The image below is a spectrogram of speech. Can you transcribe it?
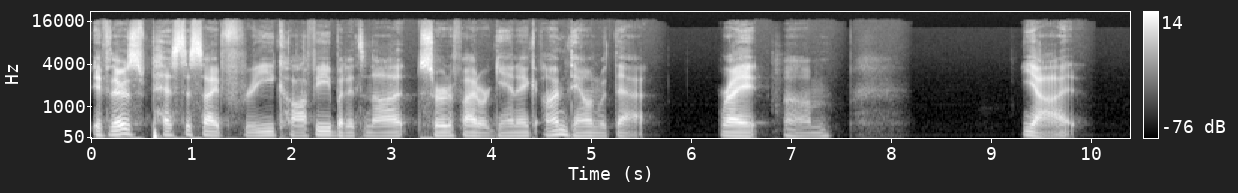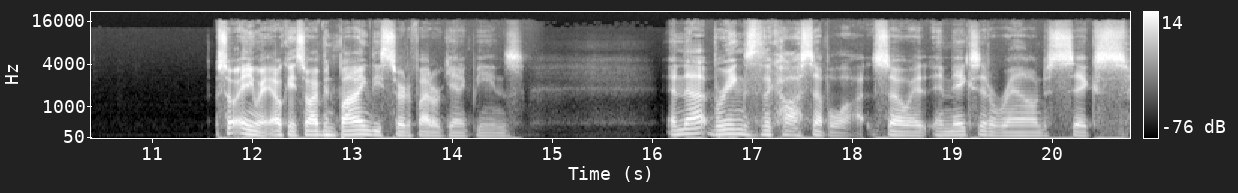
if there's pesticide free coffee but it's not certified organic, I'm down with that. Right? Um yeah, so anyway, okay, so I've been buying these certified organic beans. And that brings the cost up a lot. So it, it makes it around six,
